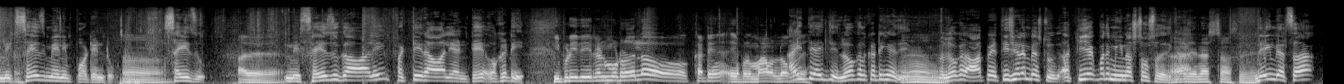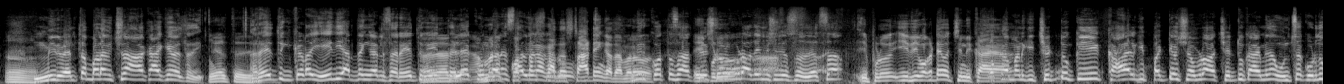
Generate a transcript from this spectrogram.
మీకు సైజు మెయిన్ ఇంపార్టెంట్. సైజు మీ సైజు కావాలి పట్టి రావాలి అంటే ఒకటి. ఇప్పుడు ఇది రెండు మూడు రోజుల్లో కటింగ్ ఇప్పుడు మామూలు అయితే అయితే లోకల్ కటింగ్ అది. లోకల్ ఆపే తీసేయడం బెస్ట్ అది తీయకపోతే మీకు నష్టం వస్తుంది నష్టం వస్తుంది. దేనికి తెలుసా? మీరు ఎంత బలం ఇచ్చినా ఆ కాకే వెళ్తుంది. రైతుకి ఇక్కడ ఏది అర్థం కావట్లేదు సార్. రైతుకి. తెలియకుండా కొత్తగా కదా, మనం. కొత్త సార్ ఇప్పుడు- కూడా అదే మిషన్ చేస్తున్నారు. తెలుసా? ఇప్పుడు ఇది ఒకటే వచ్చింది కాయ. మనకి చెట్టుకి కాయలకి పట్టి వచ్చినప్పుడు ఆ చెట్టు కాయ మీద ఉంచకూడదు.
